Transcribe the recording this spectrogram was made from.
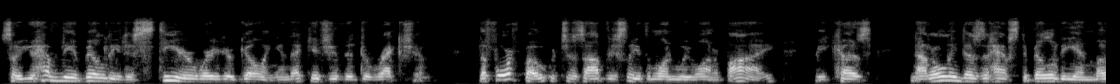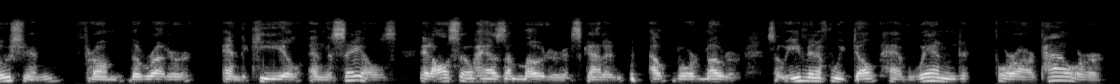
So you have the ability to steer where you're going, and that gives you the direction. The fourth boat, which is obviously the one we want to buy, because not only does it have stability and motion from the rudder and the keel and the sails, it also has a motor. It's got an outboard motor. So even if we don't have wind for our power,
